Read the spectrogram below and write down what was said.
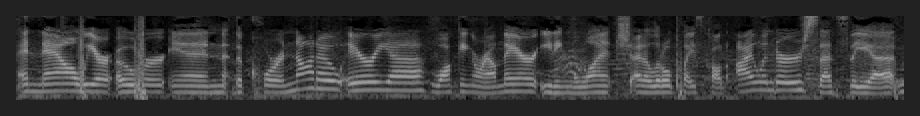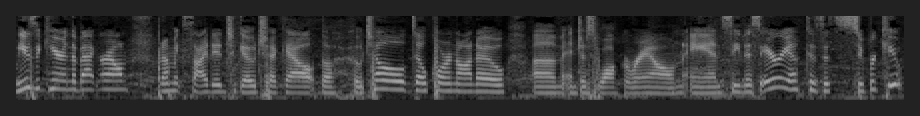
And now we are over in the Coronado area, walking around there, eating lunch at a little place called Islanders that's the uh, music here in the background. But I'm excited to go check out the Hotel Del Coronado um, and just walk around and see this area because it's super cute.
